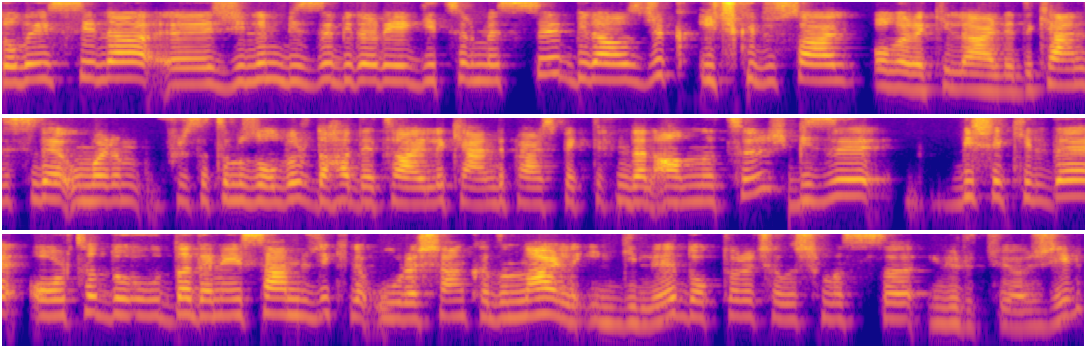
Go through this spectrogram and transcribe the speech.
Dolayısıyla e, Jill'in bizi bir araya getirmesi birazcık içgüdüsel olarak ilerledi. Kendisi de umarım fırsatımız olur daha detaylı kendi perspektifinden anlatır. Bizi bir şekilde Orta Doğu'da deneysel müzikle uğraşan kadınlarla ilgili doktora çalışması yürütüyor Jill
